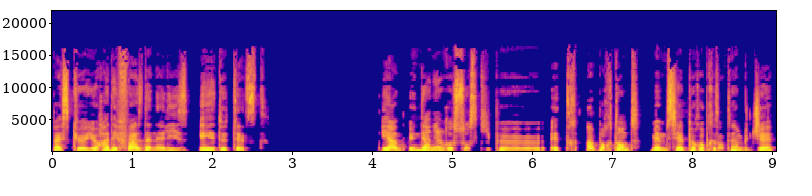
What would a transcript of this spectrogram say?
Parce qu'il y aura des phases d'analyse et de test. Et une dernière ressource qui peut être importante, même si elle peut représenter un budget,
